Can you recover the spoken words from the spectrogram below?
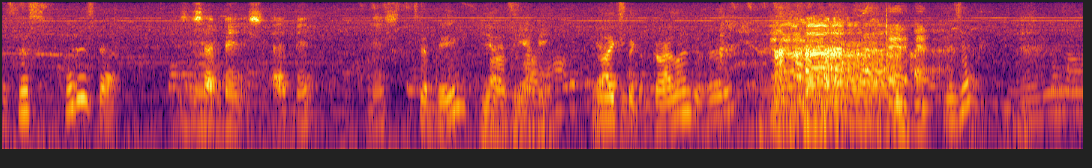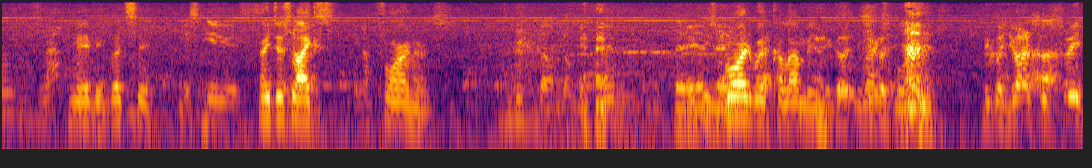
Is this, what is that? Is this a beast? A bee? Beast? It's a bee? Yeah, Or a yeah, bee. He Yeah, likes bee. the garland, is that it? is it? No, Maybe, let's see. It's, it's he just likes foreigners. don't, don't be He's bored with Colombians. Because, He likes because, foreigners. because you are too sweet.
